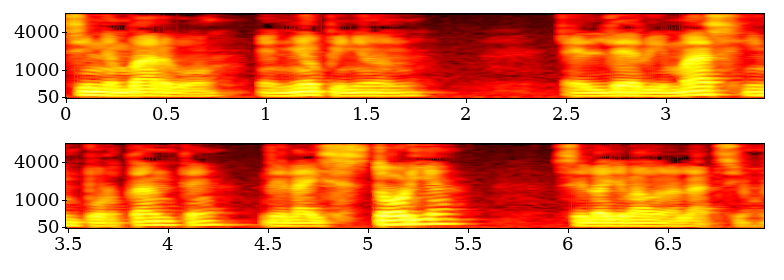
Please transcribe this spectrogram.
Sin embargo, en mi opinión, el derby más importante de la historia se lo ha llevado la Lazio.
